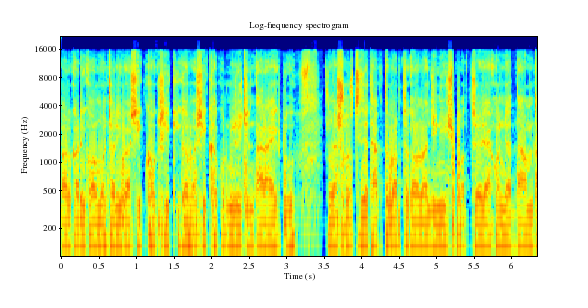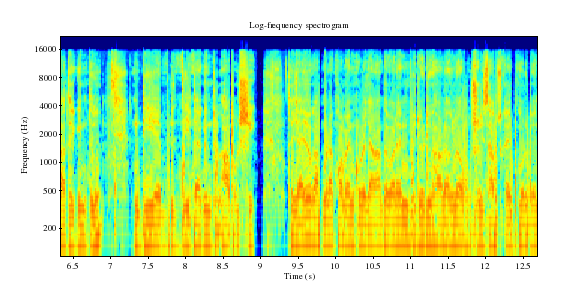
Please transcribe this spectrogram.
সরকারি কর্মচারী বা শিক্ষক, শিক্ষিকা বা শিক্ষাকর্মী রয়েছেন, তারা একটু স্বস্তিতে থাকতে পারতো। কেননা জিনিসপত্রের এখন যা দাম, তাতে কিন্তু ডিএ বৃদ্ধিটা কিন্তু আবশ্যিক। তো যাই হোক, আপনারা কমেন্ট করে জানাতে পারেন। ভিডিওটি ভালো লাগলে অবশ্যই সাবস্ক্রাইব করবেন।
